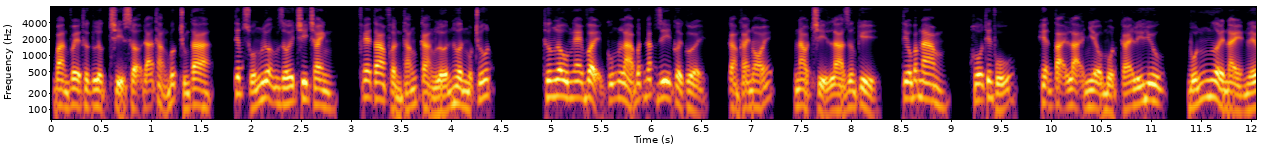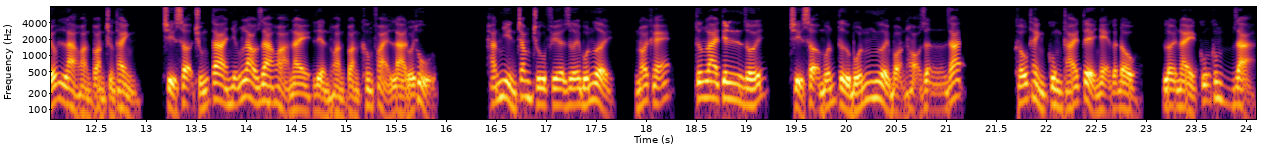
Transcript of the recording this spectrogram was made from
bàn về thực lực chỉ sợ đã thẳng bức chúng ta, tiếp xuống lượng giới chi tranh, phe ta phần thắng càng lớn hơn một chút. Thương lâu nghe vậy cũng là bất đắc di cười cười, cảm khái nói, nào chỉ là dương kỳ, tiêu bắc nam hồ thiên phú, hiện tại lại nhiều một cái lý hưu, bốn người này nếu là hoàn toàn trưởng thành chỉ sợ chúng ta những lao gia hỏa này liền hoàn toàn không phải là đối thủ. Hắn nhìn chăm chú phía dưới bốn người, nói khẽ, tương lai tiên giới, chỉ sợ muốn từ bốn người bọn họ dẫn dắt. Khấu thành cùng thái tể nhẹ gật đầu, lời này cũng không giả,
